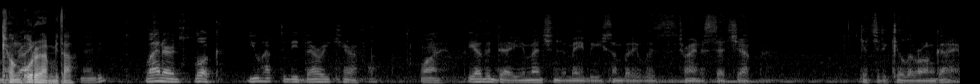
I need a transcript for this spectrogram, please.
경고를 합니다. Leonard, look, you have to be very careful. Why? The other day you mentioned that maybe somebody was trying to set you up, get you to kill the wrong guy.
